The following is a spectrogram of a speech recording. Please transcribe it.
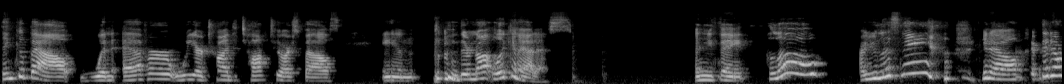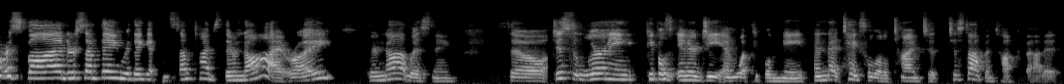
Think about whenever we are trying to talk to our spouse and they're not looking at us. And you think, hello, are you listening? you know, if they don't respond or something, we're thinking sometimes they're not, right? They're not listening. So just learning people's energy and what people need. And that takes a little time to, to stop and talk about it.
